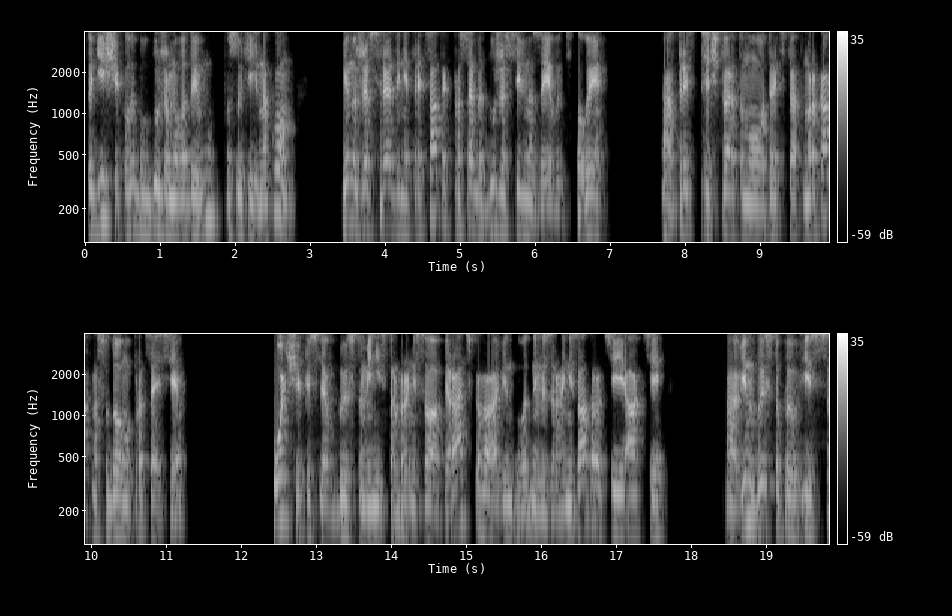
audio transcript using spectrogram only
тоді ще, коли був дуже молодим, ну, по суті, юнаком, він уже всередині 30-х про себе дуже сильно заявив, коли в 34-35 роках на судовому процесі Польщі після вбивства міністра Броніслава Пірацького, а він був одним із організаторів цієї акції. Він виступив із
